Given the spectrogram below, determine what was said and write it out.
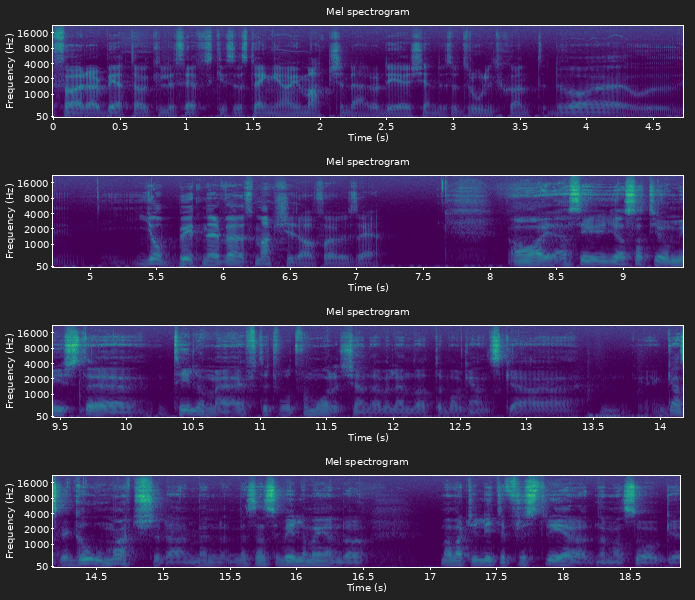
förarbete av Kulusevski så stänger han ju matchen där och det kändes otroligt skönt. Det var jobbigt nervös match idag får jag väl säga. Ja, alltså jag satt ju och myste. Till och med efter 2-2 målet kände jag väl ändå att det var ganska, ganska god match där. Men, men sen så ville man ju ändå man var ju lite frustrerad när man såg eh,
